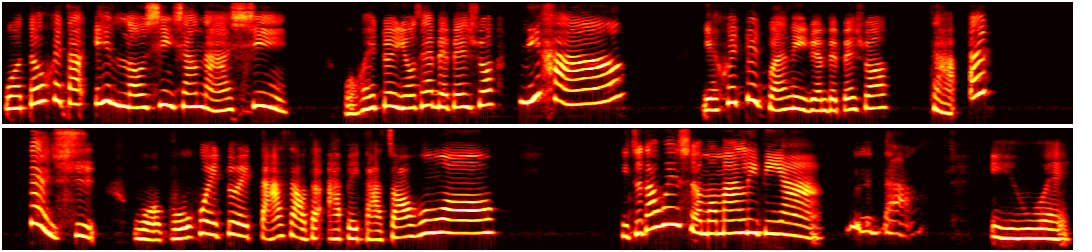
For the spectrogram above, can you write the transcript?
我都会到一楼信箱拿信。我会对邮差贝贝说“你好”，也会对管理员贝贝说“早安”。但是我不会对打扫的阿贝打招呼哦。你知道为什么吗，莉迪亚？不知道。因为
